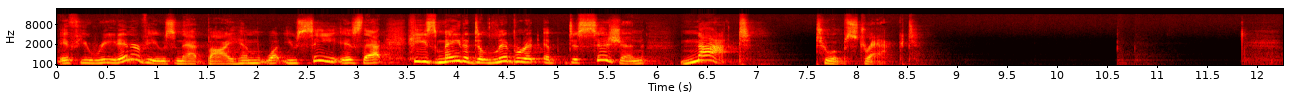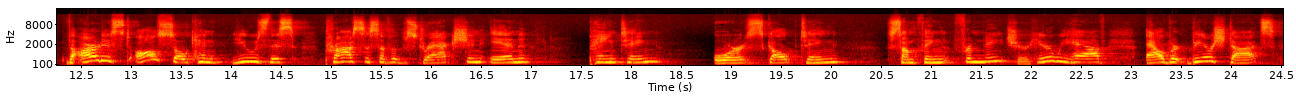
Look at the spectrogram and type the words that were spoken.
if you read interviews in that by him, what you see is that he's made a deliberate decision not to abstract. The artist also can use this process of abstraction in painting or sculpting something from nature. Here we have Albert Bierstadt's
